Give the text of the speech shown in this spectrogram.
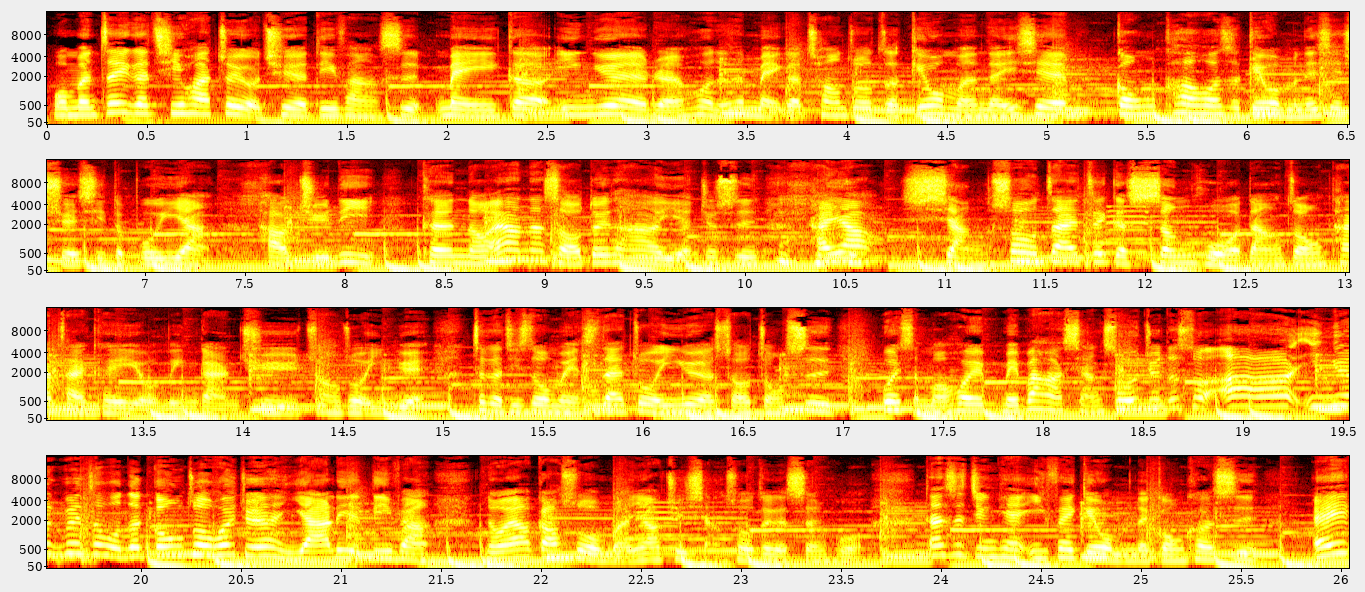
我们这个计划最有趣的地方是每一个音乐人或者是每个创作者给我们的一些功课，或是给我们的一些学习都不一样。好，举例，可能 Noel 那时候对他而言，就是 他要享受在这个生活当中，他才可以有灵感去创作音乐。这个其实我们也是在做音乐的时候，总是为什么会没办法享受，会觉得说啊，音乐变成我的工作，会觉得很压力的地方。Noel 告诉我们要去享受这个生活，但是今天一菲给我们的功课是，哎。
